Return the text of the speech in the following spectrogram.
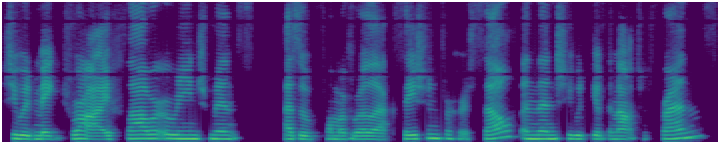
She would make dry flower arrangements as a form of relaxation for herself, and then she would give them out to friends.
